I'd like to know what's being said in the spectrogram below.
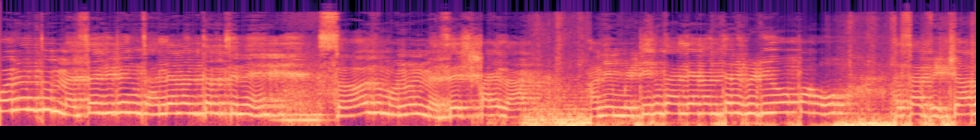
परंतु मेसेज रिंग झाल्यानंतर तिने सहज म्हणून मेसेज पाहिला आणि मीटिंग झाल्यानंतर व्हिडिओ पाहू असा विचार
